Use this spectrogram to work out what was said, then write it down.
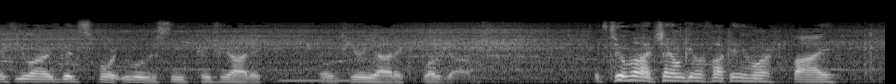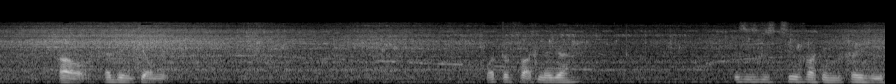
If you are a good sport, you will receive patriotic or periodic blowjobs. It's too much. I don't give a fuck anymore. Bye. Oh, that didn't kill me. What the fuck, nigga? This is just too fucking crazy.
